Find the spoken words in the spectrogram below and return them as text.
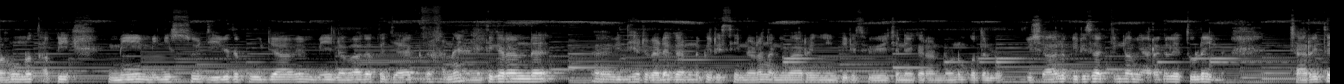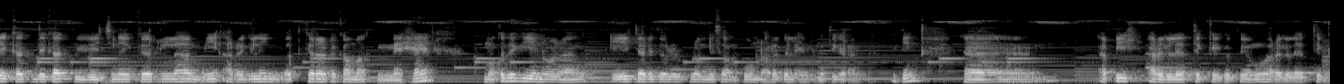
මහුණොත් අපි මේ මිනිස්සු ජීවිත පූජාවෙන් මේ ලබාගත ජයග්‍රහණ නැති කරන්න විදිහට වැඩ කරන්න පිරිසින්නන අනිවාරයෙන් පිරිස් විවේචනය කරන්න ඕන. ගොදලු විශාල පිරිසක්කින්න මේ අරගලය තුළඉන්න චරිත එකක් දෙකක් විවේචනය කරලා මේ අරගලින් ඉවත් කරට කමක් නැහැ. මොකද කියනවනම් ඒ චරිතවලට පුළන්ගේ සම්පූර්ණ අරගලයම නැති කරන්න ඉතින් අපි අරගලත් එක් එකතුයමු අරගලත් එක්ක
